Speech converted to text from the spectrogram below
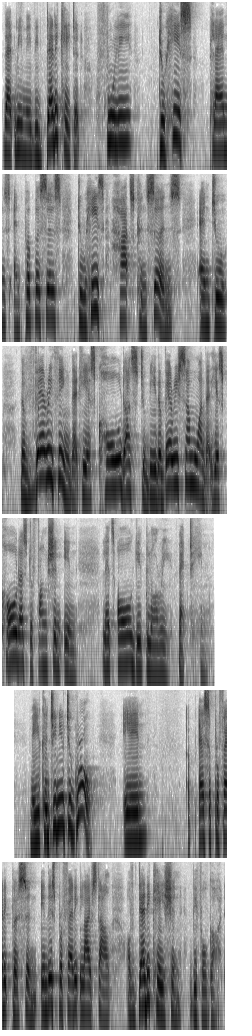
that we may be dedicated fully to His plans and purposes, to His heart's concerns, and to the very thing that He has called us to be, the very someone that He has called us to function in. Let's all give glory back to Him. May you continue to grow in uh, as a prophetic person in this prophetic lifestyle of dedication before God.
